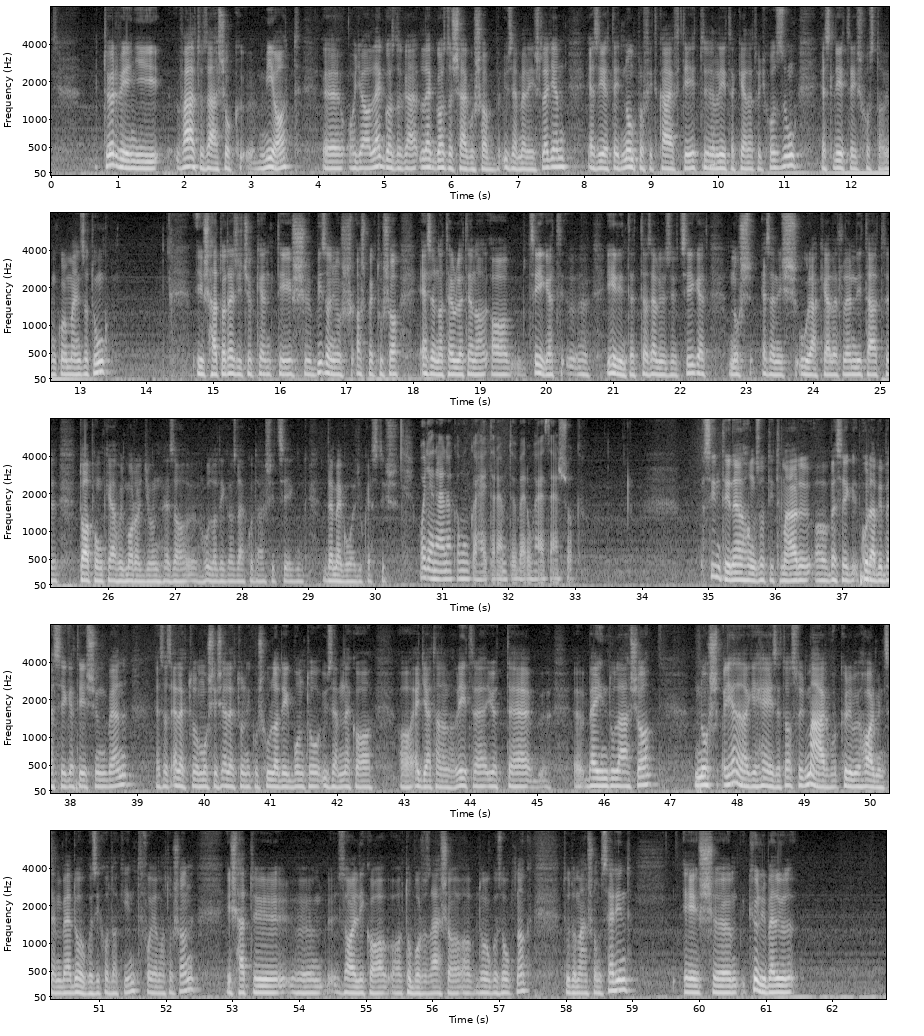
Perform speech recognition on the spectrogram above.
törvényi változások miatt hogy a leggazdaságosabb üzemelés legyen, ezért egy non-profit Kft-t létre kellett, hogy hozzunk, ezt létre is hozta a önkormányzatunk, és hát a rezsicsökkentés bizonyos aspektusa ezen a területen a, a céget érintette, az előző céget, nos, ezen is úrá kellett lenni, tehát talpon kell, hogy maradjon ez a hulladékgazdálkodási cégünk, de megoldjuk ezt is. Hogyan állnak a munkahelyteremtő beruházások? Szintén elhangzott itt már a beszélg- korábbi beszélgetésünkben ez az elektromos és elektronikus hulladékbontó üzemnek a, a egyáltalán a létrejötte, beindulása. Nos, a jelenlegi helyzet az, hogy már kb. 30 ember dolgozik odakint folyamatosan, és hát ő, ő, zajlik a, a toborozása a dolgozóknak, tudomásom szerint, és körülbelül,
